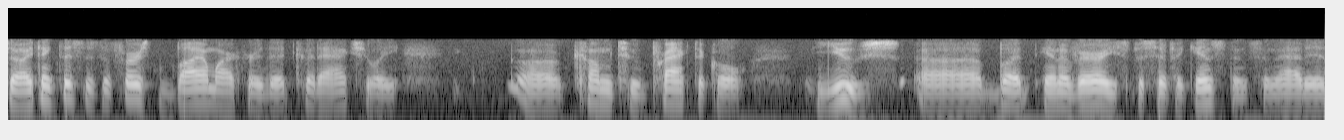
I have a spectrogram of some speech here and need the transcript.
So I think this is the first biomarker that could actually uh, come to practical use, uh, but in a very specific instance, and that is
